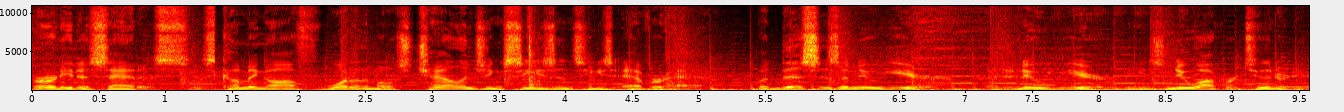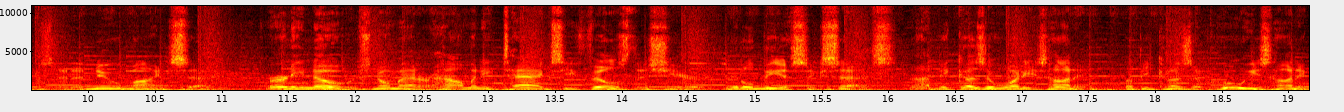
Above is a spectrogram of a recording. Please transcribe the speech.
Ernie DeSantis is coming off one of the most challenging seasons he's ever had. But this is a new year, and a new year means new opportunities and a new mindset. Ernie knows no matter how many tags he fills this year, it'll be a success. Not because of what he's hunting, but because of who he's hunting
